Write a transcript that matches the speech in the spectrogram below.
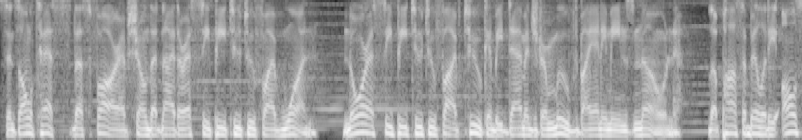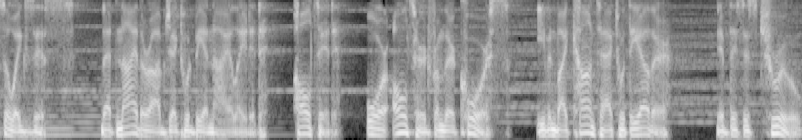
since all tests thus far have shown that neither SCP-2251 nor SCP-2252 can be damaged or moved by any means known. The possibility also exists that neither object would be annihilated, halted, or altered from their course, even by contact with the other. If this is true,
